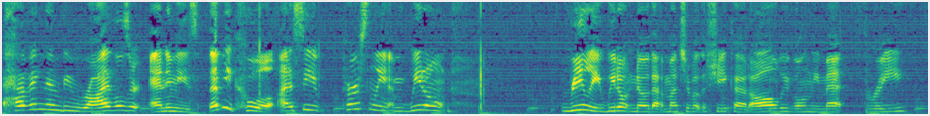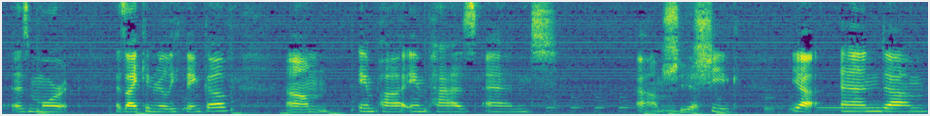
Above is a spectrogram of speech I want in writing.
having them be rivals or enemies that'd be cool. I see personally, I mean, we don't really we don't know that much about the Sheikah at all. We've only met three, as more as I can really think of. Um, Impa, Impaz, and um. Sheik. Yeah, and um,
